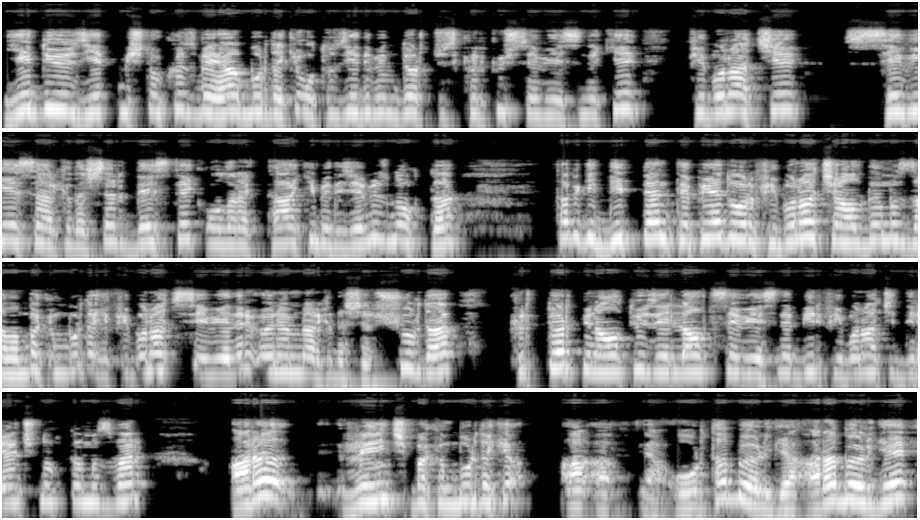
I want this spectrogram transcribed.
779 veya buradaki 37.443 seviyesindeki Fibonacci seviyesi arkadaşlar destek olarak takip edeceğimiz nokta. Tabii ki dipten tepeye doğru Fibonacci aldığımız zaman bakın buradaki Fibonacci seviyeleri önemli arkadaşlar. Şurada 44.656 seviyesinde bir Fibonacci direnç noktamız var. Ara range bakın buradaki yani orta bölge, ara bölge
